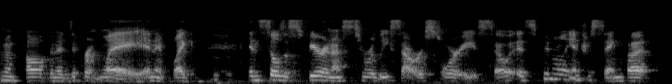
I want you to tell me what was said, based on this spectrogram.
mental health in a different way and it like instills this fear in us to release our stories so it's been really interesting but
